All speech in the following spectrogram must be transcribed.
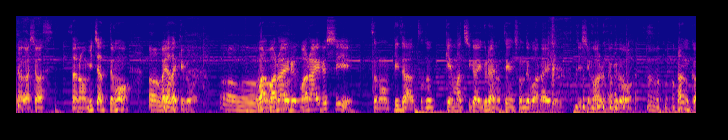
流しますたのを見ちゃっても、まあ、嫌だけどわ笑える笑えるしそのピザ届け間違いぐらいのテンションで笑える自信はあるんだけど なんか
